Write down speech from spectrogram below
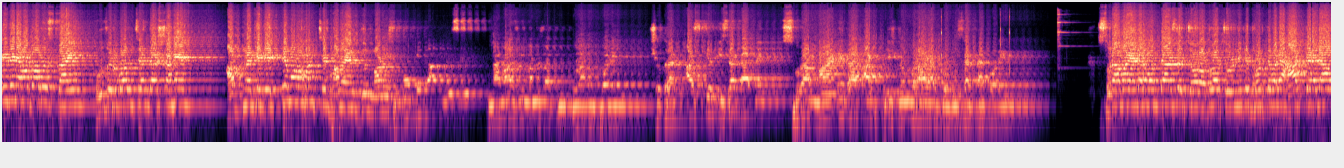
দিবেন এমত অবস্থায়। হুজুর বলছেন, জাজ সাহেব আপনাকে দেখতে মনে হচ্ছে ভালো একজন মানুষ। নামাজি মানুষ আপনি কোরআন পড়েন। সুতরাং আজকের বিচারটা আপনি সূরা মায়েদা 38 নম্বর আয়াত বিচারটা করেন। সূরা মায়েদার মধ্যে আছে চোর অথবা চোরনিকে ধরতে পারলে হাত কেটে দাও।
